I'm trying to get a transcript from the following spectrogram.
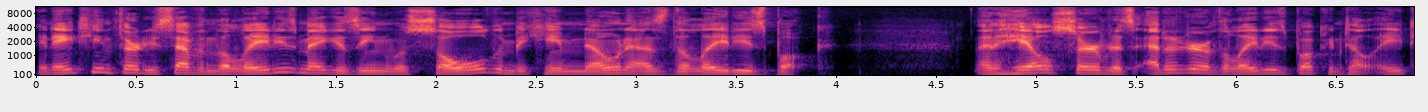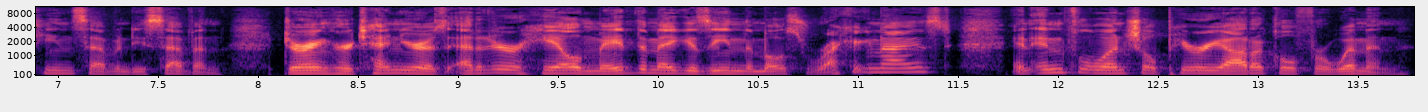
In 1837, the Ladies Magazine was sold and became known as the Ladies Book. And Hale served as editor of the Ladies Book until 1877. During her tenure as editor, Hale made the magazine the most recognized and influential periodical for women.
